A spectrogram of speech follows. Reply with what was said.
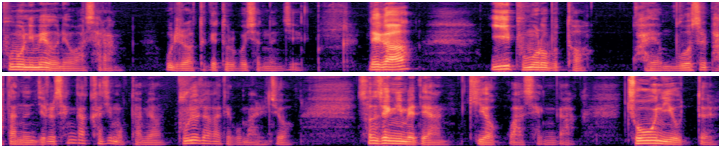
부모님의 은혜와 사랑, 우리를 어떻게 돌보셨는지, 내가 이 부모로부터 과연 무엇을 받았는지를 생각하지 못하면 불효자가 되고 말죠. 선생님에 대한 기억과 생각, 좋은 이웃들,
